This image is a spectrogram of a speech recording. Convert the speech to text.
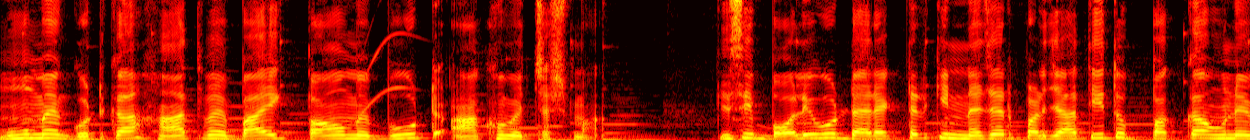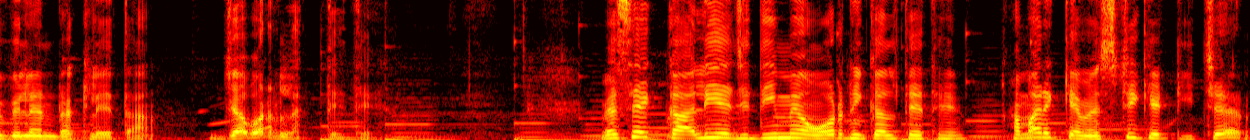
मुँह में गुटका हाथ में बाइक पाँव में बूट आँखों में चश्मा। किसी बॉलीवुड डायरेक्टर की नज़र पड़ जाती तो पक्का उन्हें विलन रख लेता। जबर लगते थे। वैसे काली अजदी में और निकलते थे, हमारे केमिस्ट्री के टीचर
